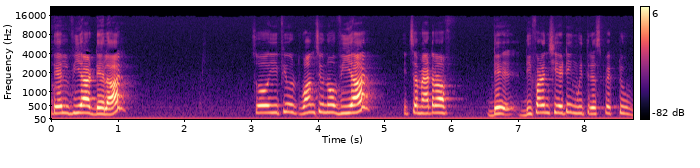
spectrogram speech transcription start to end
del Vr del r. So, if you once you know Vr it is a matter of differentiating with respect to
